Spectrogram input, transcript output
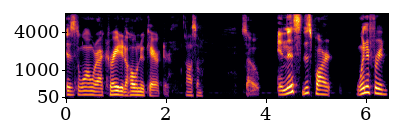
is the one where I created a whole new character. Awesome. So in this this part, Winifred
